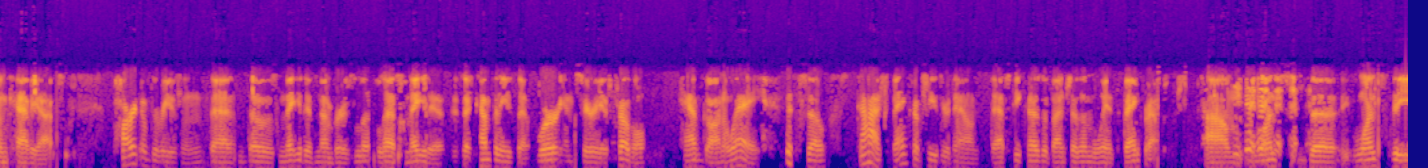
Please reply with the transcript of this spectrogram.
some caveats. Part of the reason that those negative numbers look less negative is that companies that were in serious trouble have gone away. so, gosh, bankruptcies are down. That's because a bunch of them went bankrupt. Um, once the once the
